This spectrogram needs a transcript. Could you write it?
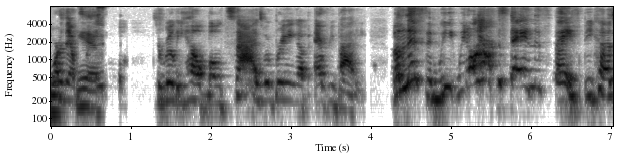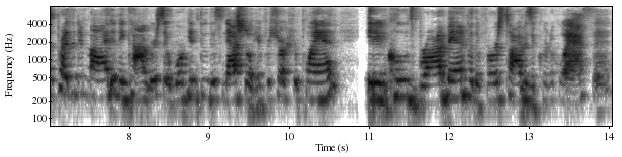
more that we're able to really help both sides, we're bringing up everybody. But listen, we, we don't have to stay in this space because President Biden and Congress are working through this national infrastructure plan. It includes broadband for the first time as a critical asset.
